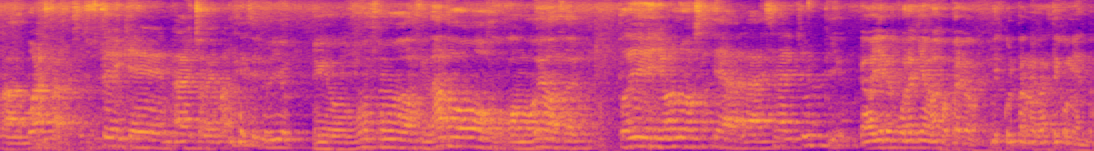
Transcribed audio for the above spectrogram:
Ah, buenas tardes. ¿Es usted quien ha hecho la llamada? Y vamos a hacer un asesinato o como voy a hacer. ¿Puede llevarnos hacia la escena del crimen? Caballero, por aquí abajo, pero discúlpame, ahora estoy comiendo.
